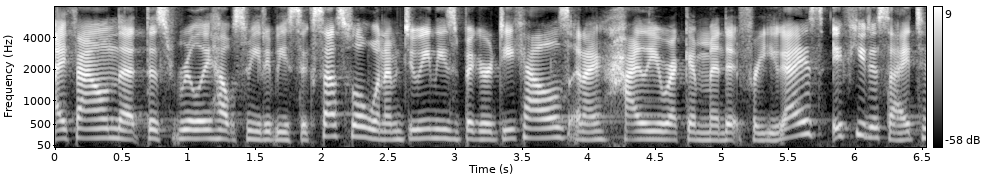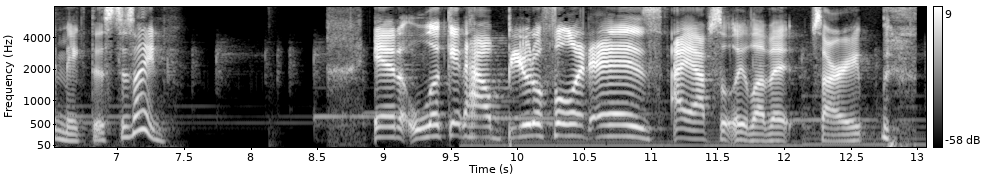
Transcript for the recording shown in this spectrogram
I found that this really helps me to be successful when I'm doing these bigger decals and I highly recommend it for you guys if you decide to make this design. And look at how beautiful it is. I absolutely love it. Sorry.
